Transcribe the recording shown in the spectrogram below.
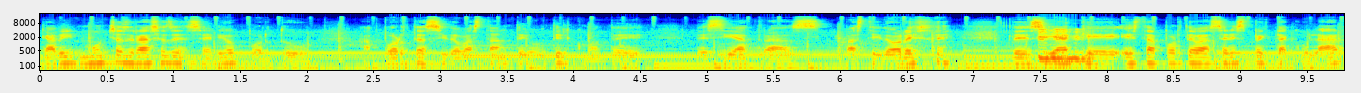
Gaby, muchas gracias en serio por tu aporte, ha sido bastante útil, como te decía tras bastidores, decía que este aporte va a ser espectacular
